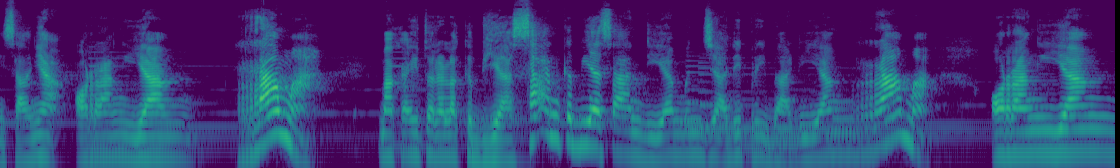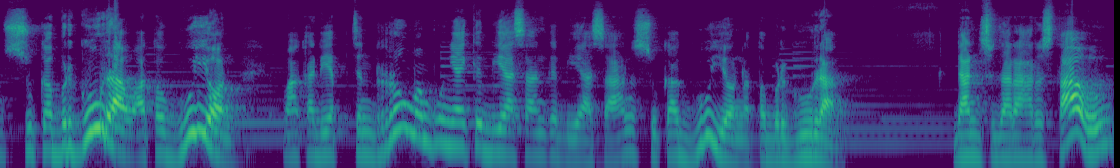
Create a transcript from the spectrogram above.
Misalnya orang yang ramah, maka itu adalah kebiasaan-kebiasaan dia menjadi pribadi yang ramah. Orang yang suka bergurau atau guyon, maka dia cenderung mempunyai kebiasaan-kebiasaan suka guyon atau bergurau. Dan saudara harus tahu,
